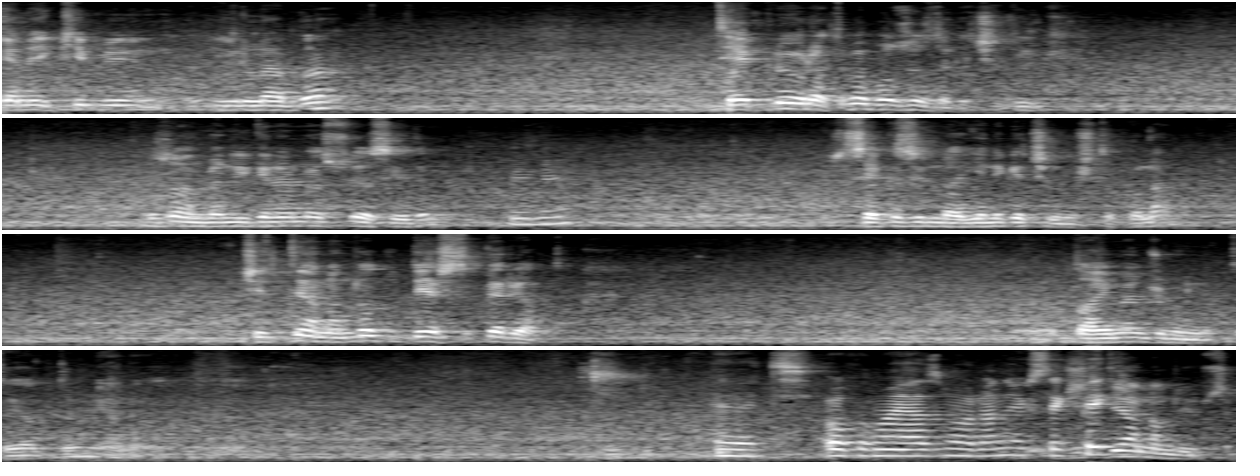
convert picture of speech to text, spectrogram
gene 2000 yıllarda tekli öğretime Bozyaz'da geçildi ilk. O zaman ben İl Genel Meclis üyesiydim. 8 yılda yeni geçilmişti falan. Ciddi anlamda derslikler yaptık. Daima cumhurlukta yaptım yani. Evet. Okuma yazma oranı yüksek. Ciddi Peki anlamda yüksek.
